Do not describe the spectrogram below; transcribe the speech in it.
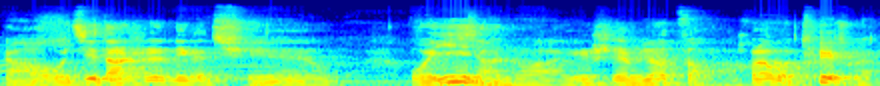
然后我记得当时那个群，我印象中啊，因为时间比较早了，后来我退出来了。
